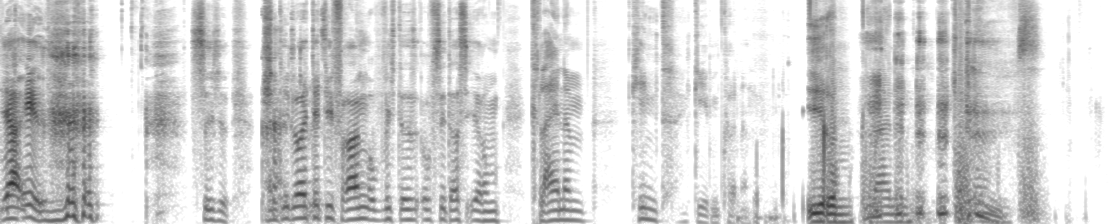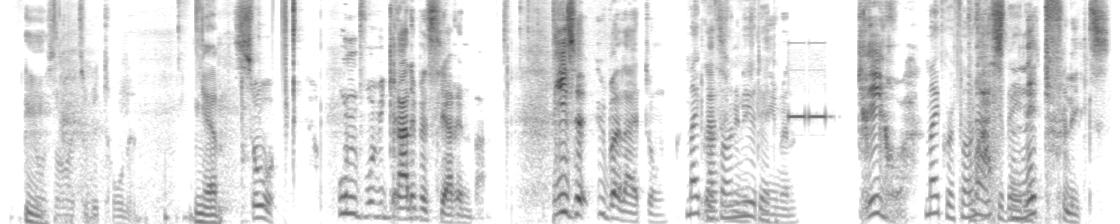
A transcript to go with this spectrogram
ja, eh. Sicher. An die Leute, die fragen, ob, ich das, ob sie das ihrem kleinen Kind geben können. Ihrem kleinen Kind. Um es nochmal zu betonen. Ja. So, und wo wir gerade bei Serien waren. Diese Überleitung lass ich Microphone mir nicht muted. nehmen. Gregor, Microphone du hast activated. Netflix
